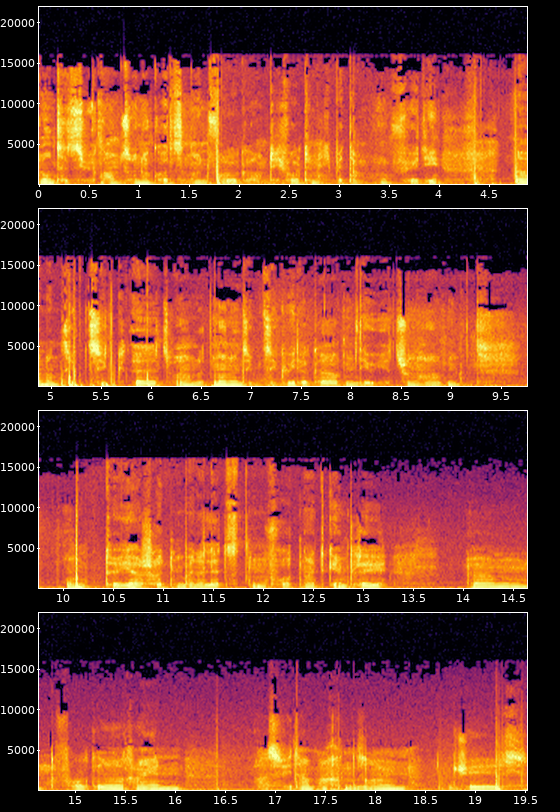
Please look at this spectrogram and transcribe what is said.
Hallo und herzlich willkommen zu einer kurzen neuen Folge und ich wollte mich bedanken für die 79, äh, 279 Wiedergaben, die wir jetzt schon haben. Und äh, ja, schreibt mir bei der letzten Fortnite Gameplay ähm, Folge rein, was wir da machen sollen. Tschüss.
